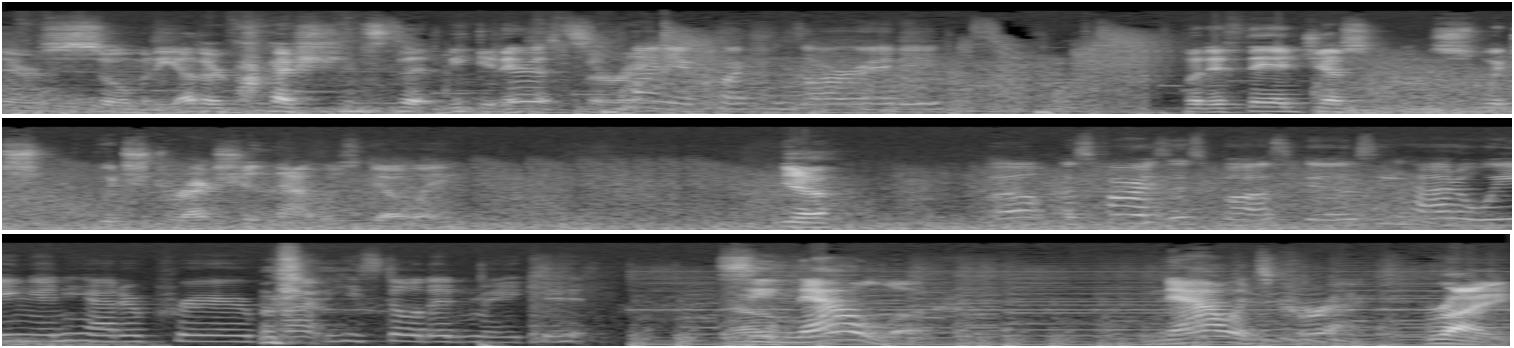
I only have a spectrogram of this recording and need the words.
there's so many other questions that need There's answering. plenty of questions already. But if they had just switched which direction that was going, Yeah. Well, as far as this boss goes, he had a wing and he had a prayer, but he still didn't make it. see Oh. now look, now it's correct. Right.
